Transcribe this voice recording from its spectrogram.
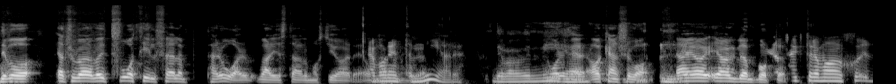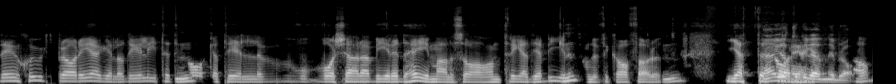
Det var, jag tror det var två tillfällen per år varje stall måste göra det. Var det inte mer? Det var väl mer. Var det mer? Ja, kanske var. Nej, jag, jag har glömt bort det. Jag tyckte det var en, det är en sjukt bra regel och det är lite mm. tillbaka mm. till vår kära Viredheim, alltså ha en tredje bil mm. som du fick ha förut. Mm. Jättebra Nej, jag tycker regel. den är bra. Ja.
